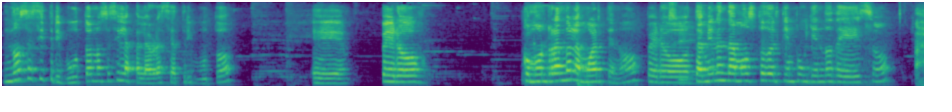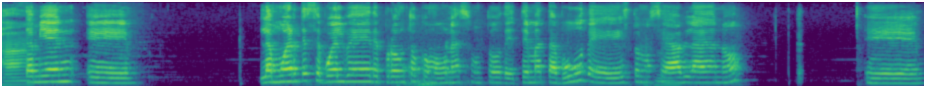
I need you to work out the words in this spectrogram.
no sé si tributo, no sé si la palabra sea tributo, eh, pero como honrando la muerte, ¿no? Pero Sí. también andamos todo el tiempo huyendo de eso. Ajá. También eh, la muerte se vuelve de pronto como un asunto de tema tabú, de esto no se habla, ¿no? Eh,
